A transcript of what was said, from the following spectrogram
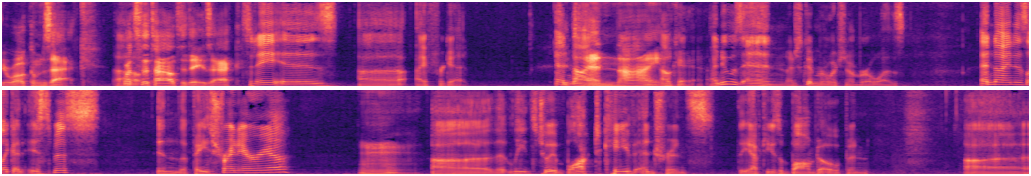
You're welcome, Zach. What's Uh, the title today, Zach? Today is, uh, I forget. N9. N9. Okay, I knew it was N. I just couldn't remember which number it was. N9 is like an isthmus in the Face Shrine area Mm. Uh, that leads to a blocked cave entrance that you have to use a bomb to open. Uh,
